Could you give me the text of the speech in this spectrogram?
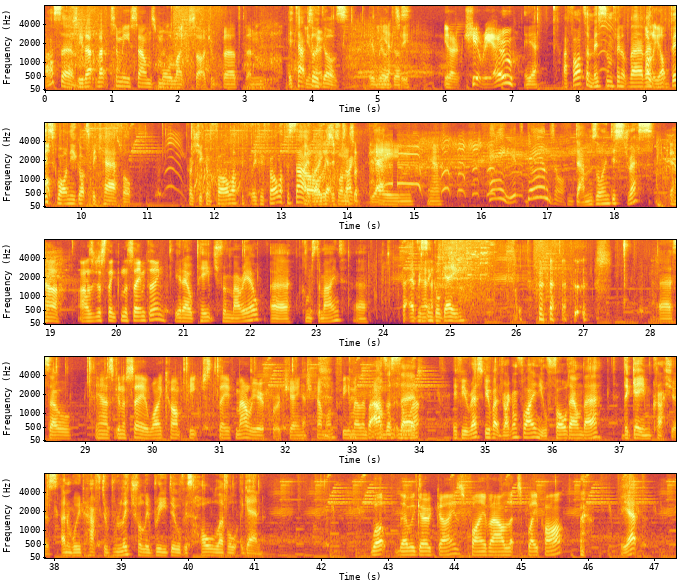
Awesome. See, that, that to me sounds more like Sergeant Byrd than It actually know, does. It really Yeti. does. You know, cheerio. Yeah. I thought I missed something up there, but Ollie, up, this up. one you got to be careful. Because you can fall off. If, if you fall off the side, Oh, like, get this this one's a pain. Yeah. Hey, it's Damsel. Damsel in distress. Yeah. I was just thinking the same thing. You know, Peach from Mario uh, comes to mind uh, for every Yeah. single game. uh, so, Yeah, I was gonna say, why can't Peach save Mario for a change? Come on, female empowerment but as I said, if you rescue that dragonfly and you fall down there, the game crashes, and we'd have to literally redo this whole level again. Well, there we go, guys. Five-hour Let's Play part. Yep.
